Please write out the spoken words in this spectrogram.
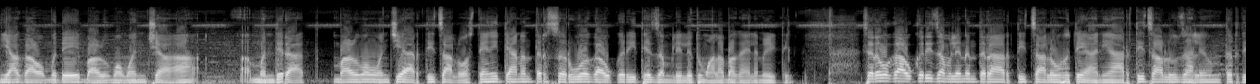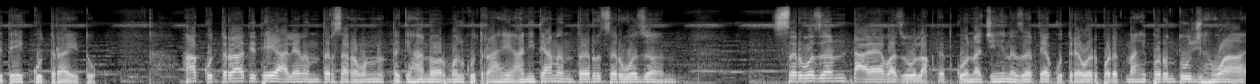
या गावामध्ये बाळूमामांच्या मंदिरात बाळूमामांची आरती चालू असते आणि त्यानंतर सर्व गावकरी इथे जमलेले तुम्हाला बघायला मिळतील. सर्व गावकरी जमल्यानंतर आरती चालू होते आणि आरती चालू झाल्यानंतर तिथे एक कुत्रा येतो. हा कुत्रा तिथे आल्यानंतर सर्वांना वाटतं की हा नॉर्मल कुत्रा आहे आणि त्यानंतर सर्वजण सर्वजण टाळ्या वाजवू लागतात. कोणाचीही नजर त्या कुत्र्यावर पडत नाही परंतु जेव्हा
